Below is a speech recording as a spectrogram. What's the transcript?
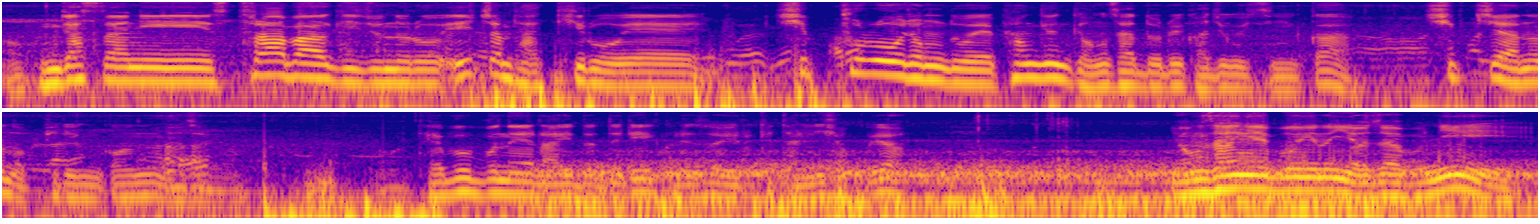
어, 공작산이 스트라바 기준으로 1.4km의 10% 정도의 평균 경사도를 가지고 있으니까 쉽지 않은 어필인 건 맞아요. 어, 대부분의 라이더들이 그래서 이렇게 달리셨고요. 영상에 보이는 여자분이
